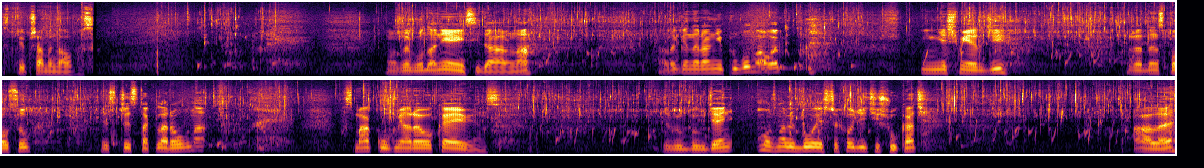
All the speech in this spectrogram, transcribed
spieprzamy na obóz. Może woda nie jest idealna, ale generalnie próbowałem nie śmierdzi w żaden sposób. Jest czysta, klarowna. Smaku w miarę ok, więc gdyby był dzień, można by było jeszcze chodzić i szukać. Ale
